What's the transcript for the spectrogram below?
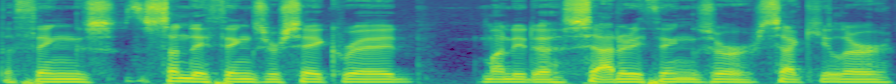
the things Sunday things are sacred, Monday to Saturday things are secular,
